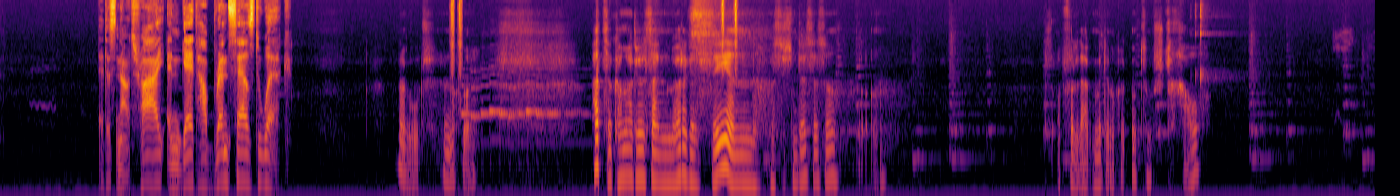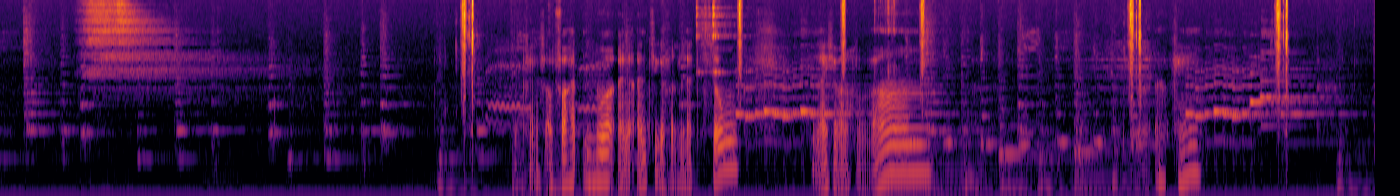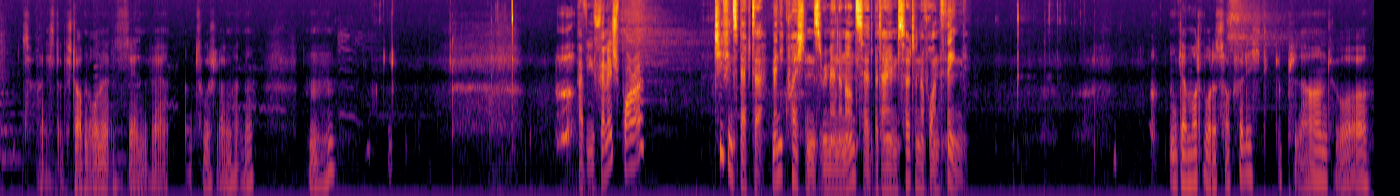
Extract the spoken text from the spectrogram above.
Let us now try and get our brain cells to work. Na gut, nochmal. Hat Carmichael seinen Mörder gesehen? Was ist denn das also? Das Opfer lag mit dem Rücken zum Strauch. Opfer hat nur eine einzige Verletzung. Die Leiche war noch warm. Okay. So, ist gestorben, ohne zu sehen, wer zugeschlagen hat, ne? Mhm. Have you finished, Poirot? Chief Inspector, many questions remain unanswered, but I am certain of one thing. Der Mord wurde sorgfältig geplant, wo... Er-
